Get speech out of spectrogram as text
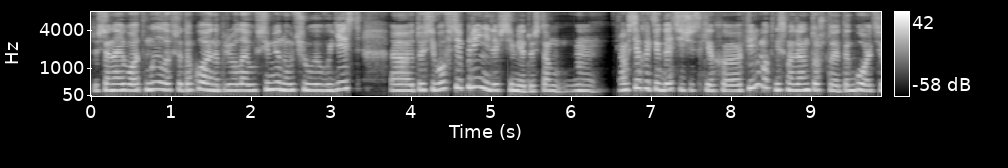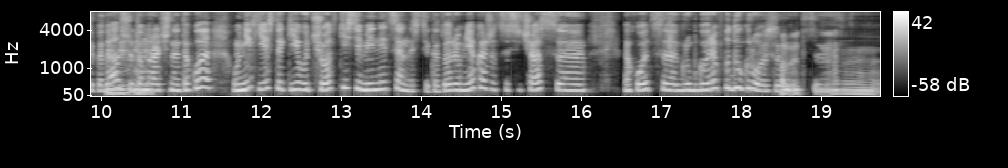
То есть она его отмыла, все такое, она привела его в семью, научила его есть. Э, То есть его все приняли в семье. То есть там во всех этих готических э, фильмах, несмотря на то, что это готика, да, Мгм, что-то мрачное такое, у них есть такие вот четкие семейные ценности, которые, мне кажется, сейчас э, находятся, грубо говоря, под угрозой. А, э,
